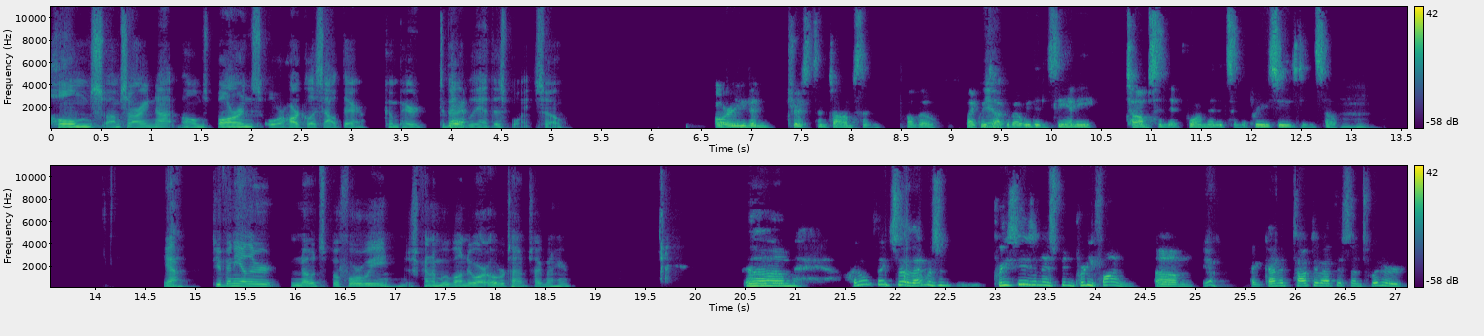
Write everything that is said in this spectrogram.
Holmes. I'm sorry, not Holmes, Barnes or Harkless out there compared to Bagley yeah. at this point. So, or even Tristan Thompson. Although, like we yeah. talked about, we didn't see any Thompson at four minutes in the preseason. So, mm-hmm. yeah. Do you have any other notes before we just kind of move on to our overtime segment here? Um, I don't think so. That was preseason has been pretty fun. Um, yeah, I kind of talked about this on Twitter.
